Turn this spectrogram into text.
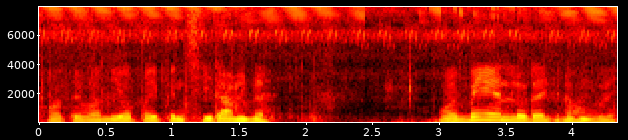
ขอแต่ว่าเลี้ยวไปเป็นชีดำเลย มอยแม่นเลยได้พี่น้องเลย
